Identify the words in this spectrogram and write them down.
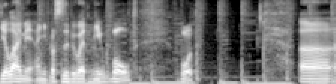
делами, а не просто забивает на них болт. Вот. А,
